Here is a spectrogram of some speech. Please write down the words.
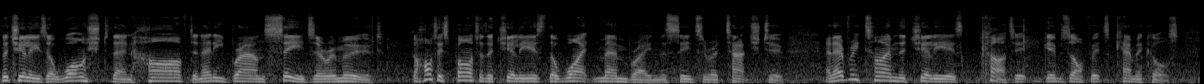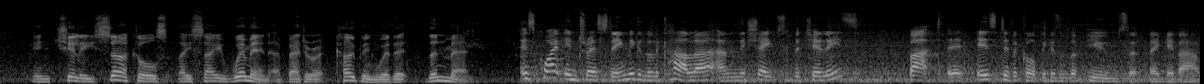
The chilies are washed, then halved, and any brown seeds are removed. The hottest part of the chili is the white membrane the seeds are attached to, and every time the chili is cut, it gives off its chemicals. In chili circles, they say women are better at coping with it than men. It's quite interesting because of the colour and the shapes of the chilies, but it is difficult because of the fumes that they give out.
